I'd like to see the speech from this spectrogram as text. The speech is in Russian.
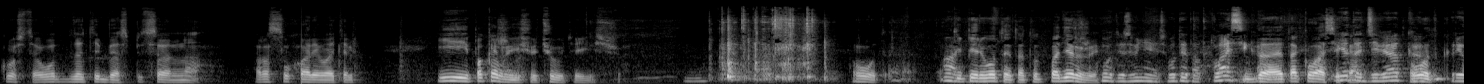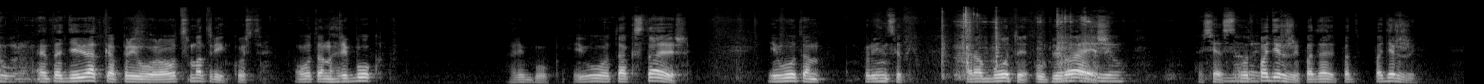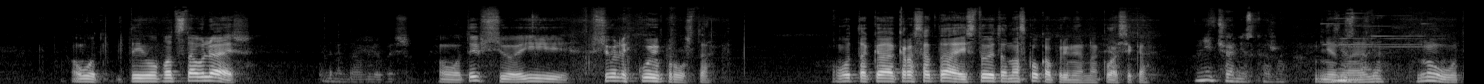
Костя, вот для тебя специально рассухариватель. И покажи еще, что у тебя есть еще. Вот. А, Теперь вот это, тут подержи. Вот, извиняюсь, вот этот классика. Да, это классика. Это девятка Вот. Приора. Это девятка приора. Вот смотри, Костя. Вот он грибок. Грибок. Его вот так ставишь. И вот он принцип работы. Упираешь. Надавил. Сейчас, Надавил. вот подержи, пода- под- подержи. Вот, ты его подставляешь. Вот, и все. И все легко и просто. Вот такая красота. И стоит она сколько примерно классика? Ничего не скажу. Не, Не знаю, знаю. да? Ну вот.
